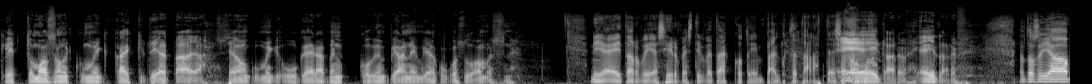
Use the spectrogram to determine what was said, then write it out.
Kettomas on kumminkin kaikki tietää ja se on kumminkin UK-räpin kovimpia nimiä koko Suomessa. Niin ja ei tarvi edes hirveästi vetää kotiin päin, kun tätä lähtee sanomaan. Ei tarvi, ei tarvi. No tosiaan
